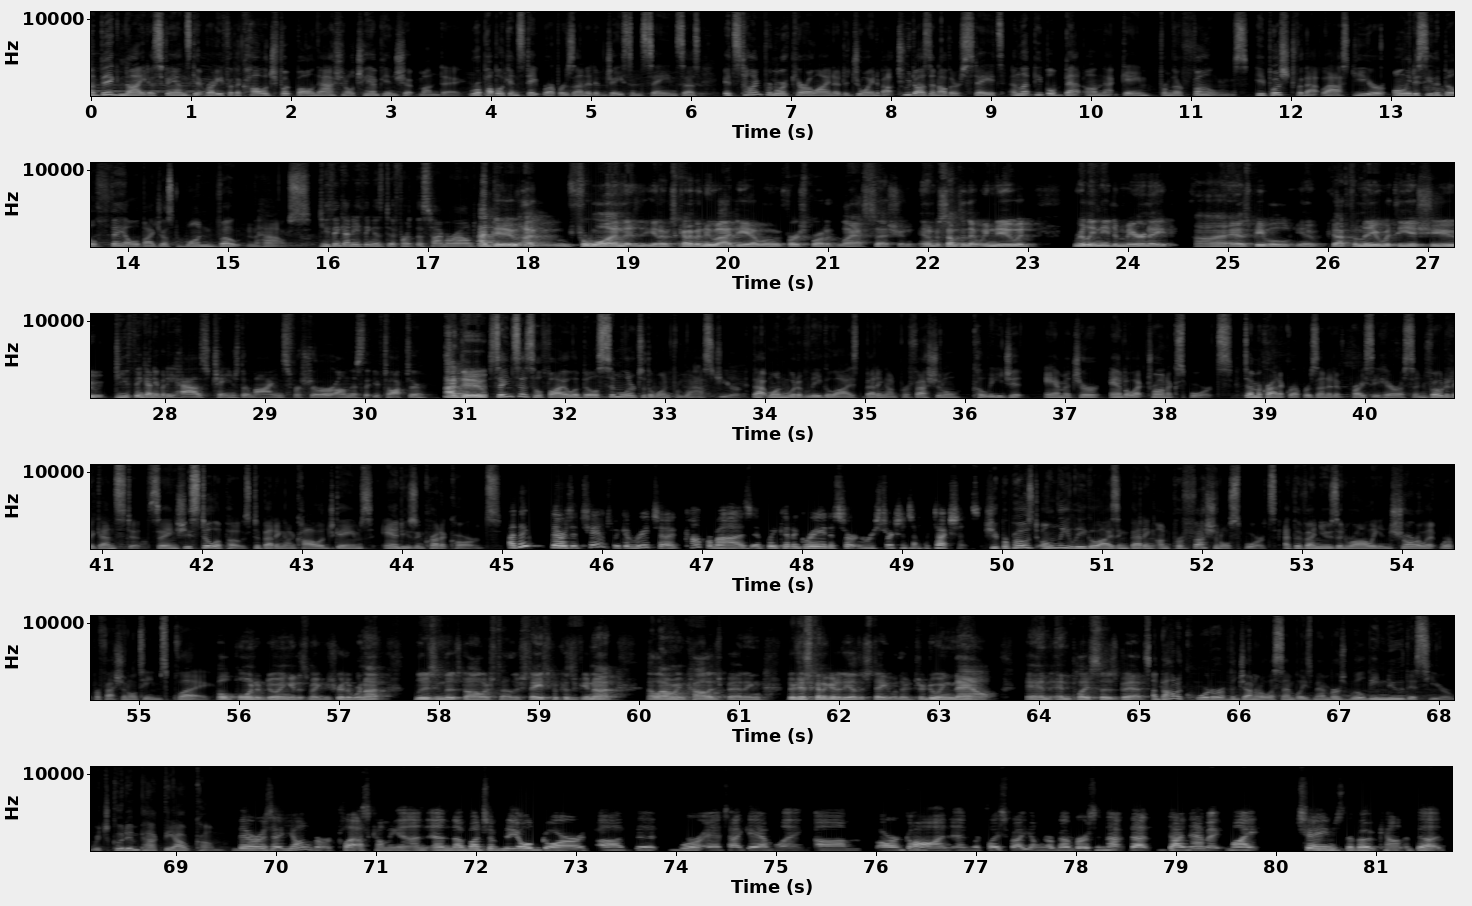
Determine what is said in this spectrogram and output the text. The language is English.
A big night as fans get ready for the College Football National Championship Monday. Republican State Representative Jason Saine says it's time for North Carolina to join about two dozen other states and let people bet on that game from their phones. He pushed for that last year, only to see the bill fail by just one vote in the House. Do you think anything is different this time around? I do. I, for one, you know, it's kind of a new idea when we first brought it last session, and it was something that we knew would really need to marinate uh, as people you know got familiar with the issue. Do you think anybody has changed their minds for sure on this that you've talked to? I do. Saine says he'll file a bill similar to the one from last year. That one would have legalized betting on professional, collegiate, amateur, and electronic sports. Democratic Representative Pricey Harrison voted against it, saying she's still opposed to betting on college games and using credit cards. I think there's a chance we could reach a compromise if we could agree to certain restrictions and protections. She proposed only legalizing betting on professional sports at the venues in Raleigh and Charlotte where professional teams play. The whole point of doing it is making sure that we're not losing those dollars to other states because if you're not allowing college betting, they're just going to go to the other state, what they're doing now and, and place those bets. About a quarter of the General Assembly's members will be new this year, which could impact the outcome. There is a younger class coming in, and a bunch of the old guard uh, that were anti-gambling um, are gone and replaced by younger members, and that that dynamic might change the vote count a bit.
